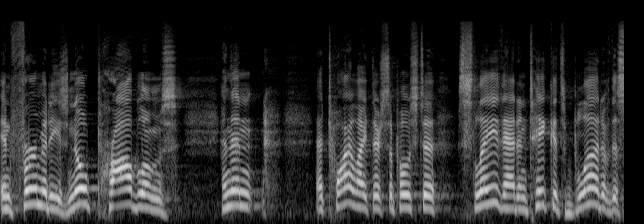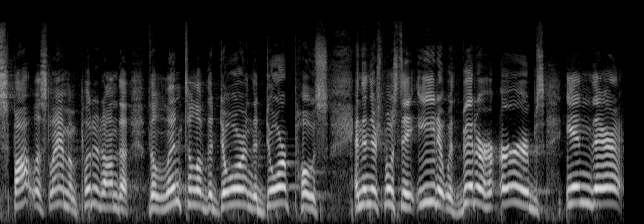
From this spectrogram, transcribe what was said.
infirmities, no problems. And then at twilight, they're supposed to slay that and take its blood of the spotless lamb and put it on the, the lintel of the door and the doorposts. And then they're supposed to eat it with bitter herbs in there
